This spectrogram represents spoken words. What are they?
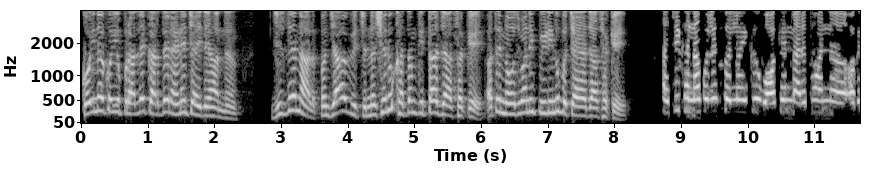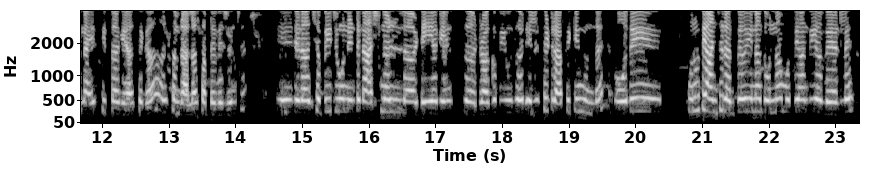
ਕੋਈ ਨਾ ਕੋਈ ਉਪਰਾਲੇ ਕਰਦੇ ਰਹਿਣੇ ਚਾਹੀਦੇ ਹਨ। ਜਿਸ ਦੇ ਨਾਲ ਪੰਜਾਬ ਵਿੱਚ ਨਸ਼ੇ ਨੂੰ ਖਤਮ ਕੀਤਾ ਜਾ ਸਕੇ ਅਤੇ ਨੌਜਵਾਨੀ ਪੀੜ੍ਹੀ ਨੂੰ ਬਚਾਇਆ ਜਾ ਸਕੇ। ਅੱਜ ਹੀ ਖੰਨਾ ਪੁਲਿਸ ਵੱਲੋਂ ਇੱਕ ਵਾਕ ਐਂਡ ਮੈਰਾਥਨ ਆਰਗੇਨਾਈਜ਼ ਕੀਤਾ ਗਿਆ ਸੀਗਾ, ਸਮਰਾਲਾ ਸਬ ਡਿਵੀਜ਼ਨ 'ਚ। ਇਹ ਜਿਹੜਾ 26 June international day against drug abuse ਔਰ ਇਲਿਸਿਟ ਟ੍ਰੈਫਿਕਿੰਗ ਹੁੰਦਾ ਉਹਦੇ ਉਹਨੂੰ ਧਿਆਨ 'ਚ ਰੱਖਦੇ ਹੋਏ ਇਹਨਾਂ ਦੋਨਾਂ ਮੁੱਦਿਆਂ ਦੀ ਅਵੇਅਰਨੈਸ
